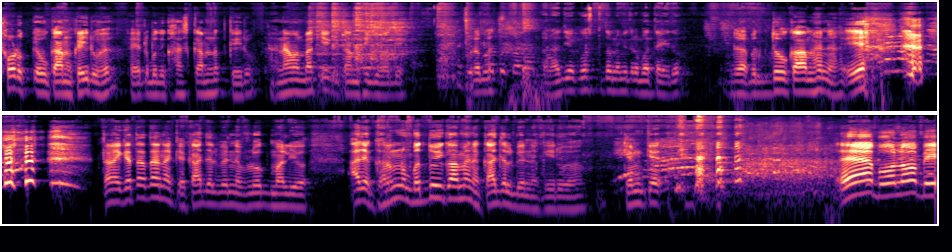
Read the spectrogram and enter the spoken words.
થોડુંક એવું કામ કર્યું છે એટલું બધું ખાસ કામ નથી કર્યું. નામાં બાકી કામ થઈ ગયું આગે. બરાબર? અને હજી એક વસ્તુ તમને મિત્રો બતાવી દો બધું કામ હે ને એ. તમે કહેતા હતા ને કે કાજલબેનને વ્લોગમાં લ્યો આજે ઘરનું બધું કામ હે ને કાજલબેને કર્યું કેમ કે એ બોલો બે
